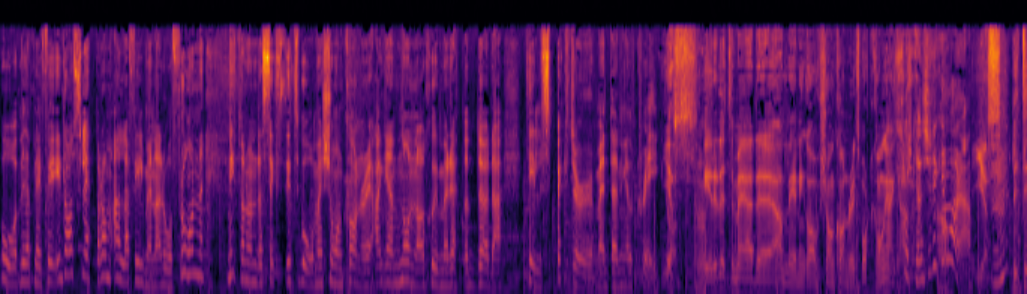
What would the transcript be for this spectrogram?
på Viaplay. För idag släpper de alla filmerna då från 1962 med Sean Connery, Agent 007 med rätt att döda, till Spectre med Daniel Craig. Yes. Är det lite med eh, anledning av Sean Connerys bortgång här Så kanske? kanske det kan vara. Yes. Lite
